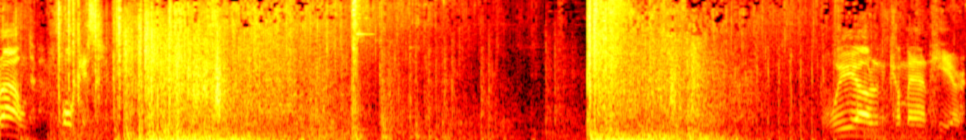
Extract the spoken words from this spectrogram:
Ground. Focus. We are in command here.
